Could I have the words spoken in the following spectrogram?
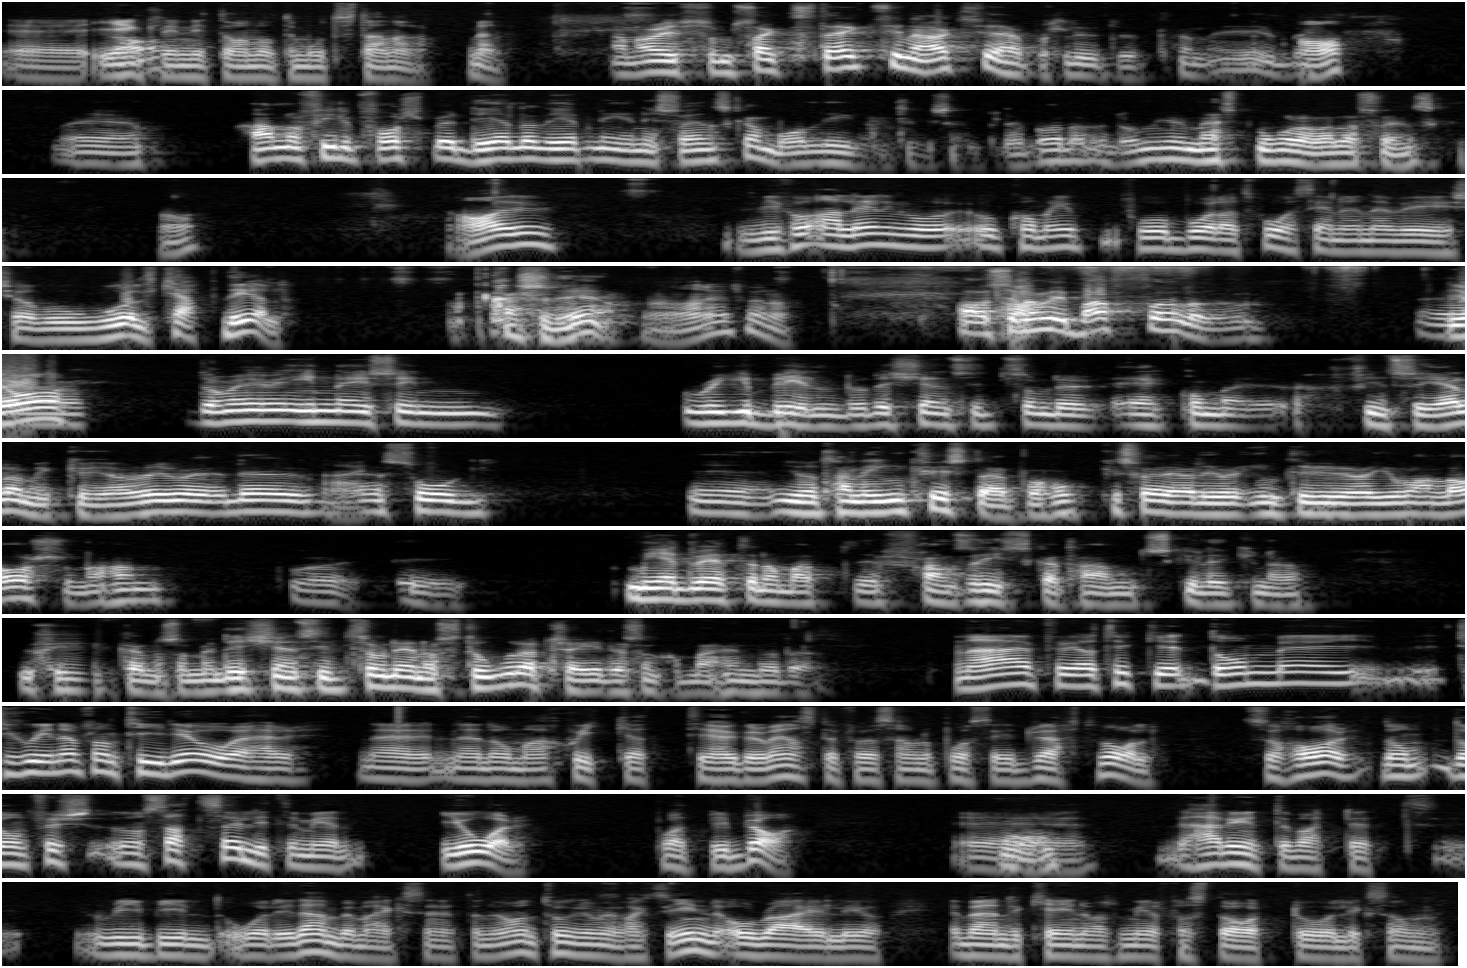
eh, egentligen ja. inte har något emot att stanna. Men. Han har ju som sagt stärkt sina aktier här på slutet. Han, är, ja. eh, han och Filip Forsberg delar ledningen i svenska målligan till exempel. Det är bara, de gör mest mål av alla svenskar. Ja, ja vi får anledning att, att komma in på båda två senare när vi kör vår World Cup-del. Kanske det. Ja, det tror jag nog. Ja, sen ja. har vi Buffalo då. Ja. Eh, de är ju inne i sin rebuild och det känns inte som det är, kommer, finns så jävla mycket att göra. Det, det, jag såg eh, Jonathan Lindqvist där på Hockeysverige hade intervjuat Johan Larsson och han var eh, medveten om att det fanns risk att han skulle kunna skicka något Men det känns inte som det är några stora trader som kommer att hända där. Nej, för jag tycker de, till skillnad från tidigare år här när, när de har skickat till höger och vänster för att samla på sig draftval. Så har de, de, för, de satsar lite mer i år på att bli bra. Eh, Det här har ju inte varit ett rebuild-år i den bemärkelsen utan nu tog de faktiskt in O'Reilly och Evander Kane har varit med från start och liksom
